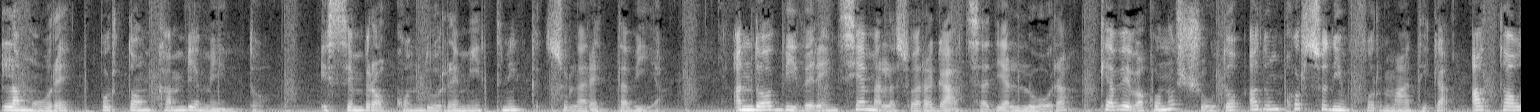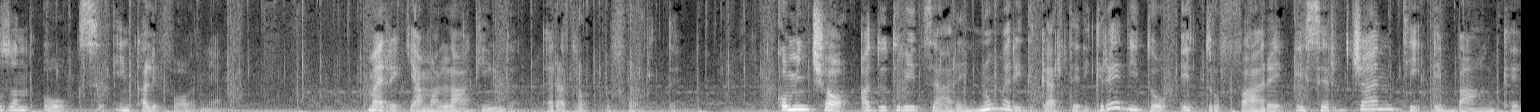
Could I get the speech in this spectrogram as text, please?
l'amore portò un cambiamento e sembrò condurre Mitnick sulla retta via andò a vivere insieme alla sua ragazza di allora che aveva conosciuto ad un corso di informatica a Thousand Oaks in California. Ma il richiamo all'hacking era troppo forte. Cominciò ad utilizzare numeri di carte di credito e truffare esergenti e banche,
